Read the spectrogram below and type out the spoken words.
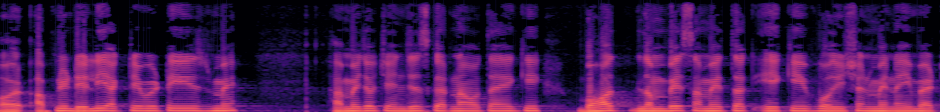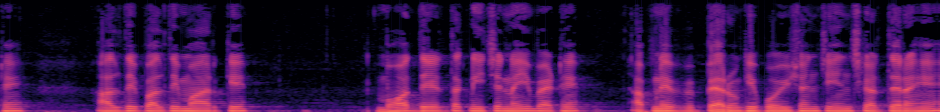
और अपनी डेली एक्टिविटीज़ में हमें जो चेंजेस करना होता है कि बहुत लंबे समय तक एक ही पोजीशन में नहीं बैठें, आलती पालती मार के बहुत देर तक नीचे नहीं बैठें, अपने पैरों की पोजीशन चेंज करते रहें।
